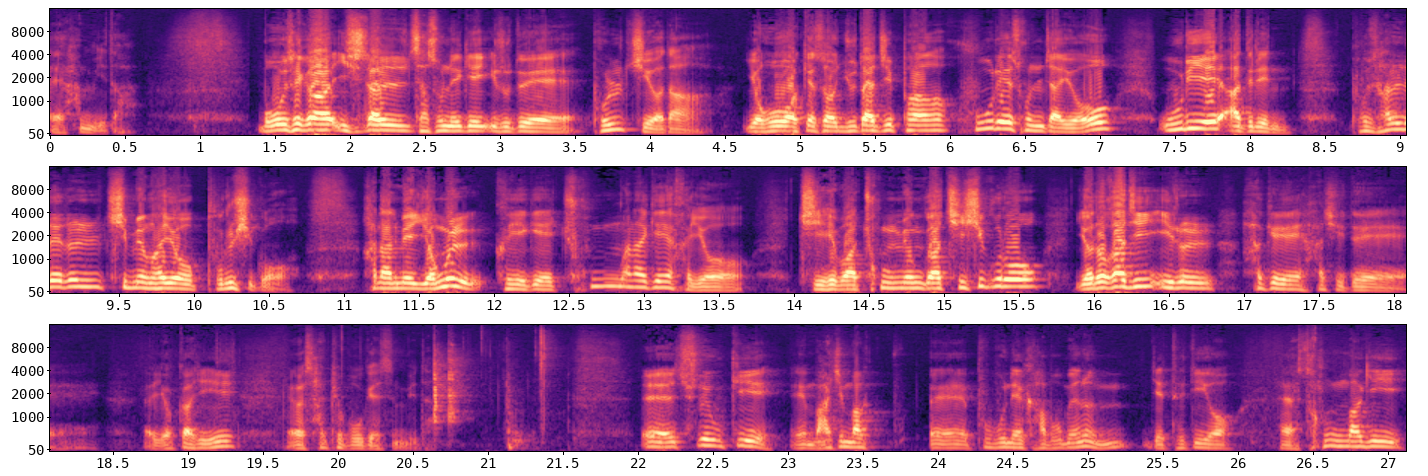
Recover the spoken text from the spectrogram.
에, 합니다. 모세가 이스라엘 자손에게 이르되 볼지어다 여호와께서 유다 지파 훌의 손자요 우리의 아들인 부살레를 지명하여 부르시고 하나님의 영을 그에게 충만하게 하여 지혜와 총명과 지식으로 여러 가지 일을 하게 하시되 여기까지 살펴보겠습니다. 에, 출애굽기 마지막 에, 부분에 가보면은 이제 드디어 에, 성막이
